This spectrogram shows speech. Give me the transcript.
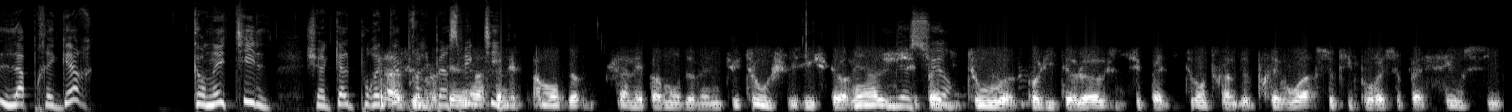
l'après-guerre Qu'en est-il? Quelles pourraient être les perspectives Ça n'est pas, mon domaine du tout. Je suis historien, je ne suis pas du tout euh, politologue, je ne suis pas du tout en train de prévoir ce qui pourrait se passer aussi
